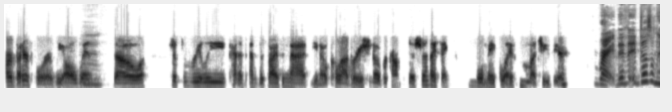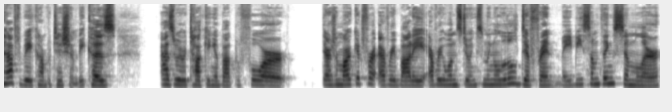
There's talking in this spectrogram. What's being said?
are better for it. We all win. Mm. So just really kind of emphasizing that, you know, collaboration over competition, I think will make life much easier. Right. It, it doesn't have to be a competition because, as we were talking about before, there's a market for everybody. Everyone's doing something a little different, maybe something similar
